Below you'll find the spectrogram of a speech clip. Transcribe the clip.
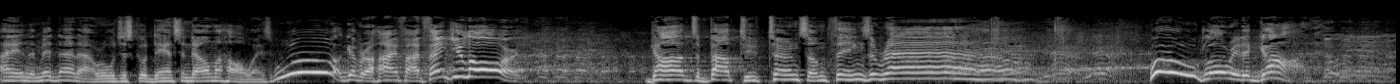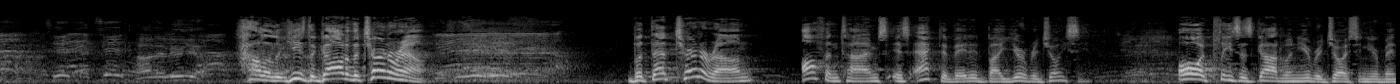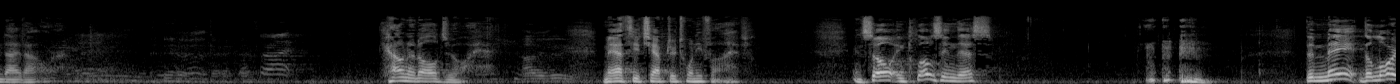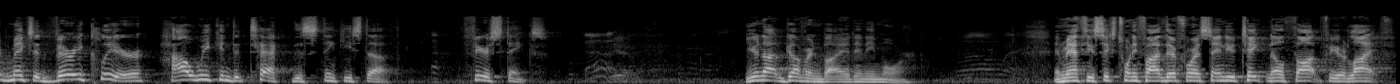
I, in the midnight hour, we'll just go dancing down the hallways. Woo! I'll give her a high five. Thank you, Lord. God's about to turn some things around. Woo! Glory to God. Hallelujah. Hallelujah. He's the God of the turnaround. But that turnaround oftentimes is activated by your rejoicing. Oh, it pleases God when you rejoice in your midnight hour. Count it all joy. Matthew chapter 25. And so, in closing this, the, may, the Lord makes it very clear how we can detect this stinky stuff. Fear stinks. You're not governed by it anymore. In Matthew 6:25, therefore I say to you, take no thought for your life.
